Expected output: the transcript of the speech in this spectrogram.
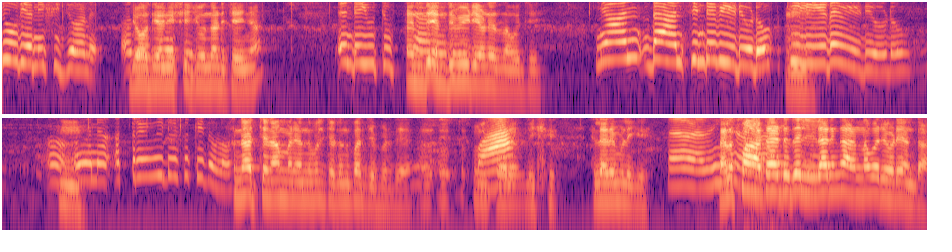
ജ്യോതിയാനി ഷിജു ആണ്. അത് ജ്യോതി അന്വേഷിച്ചു എന്ന് അടിച്ചു കഴിഞ്ഞാൽ എന്റെ യൂട്യൂബ് എന്ത് എന്ത് വീഡിയോ ആണ് ഇരുന്ന കൊച്ചി? ഞാൻ ഡാൻസിന്റെ വീഡിയോ ഇടും കിളിയുടെ വീഡിയോ ഇടും. അങ്ങനെ അത്രയും വീഡിയോസ് ഒക്കെ ഇടുള്ളൂ. എന്നെ അച്ഛനും അമ്മനെ ഒന്ന് വിളിച്ചിട്ട് ഒന്ന് പരിചയപ്പെടുത്തിയേ വിളിക്ക്. എല്ലാരും വിളിക്ക്. നല്ല സ്മാർട്ട് സ്മാർട്ടായിട്ട് ഇത് എല്ലാരും കാണുന്ന പരിപാടിയാണ്.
